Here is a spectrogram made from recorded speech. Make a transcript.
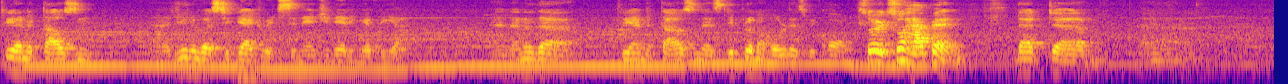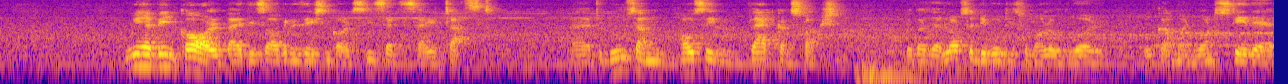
300,000 uh, university graduates in engineering every year, and another 300,000 as diploma holders, we call. So it so happened that um, uh, we have been called by this organization called Sri Sathya Sai Trust uh, to do some housing flat construction because there are lots of devotees from all over the world who come and want to stay there.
